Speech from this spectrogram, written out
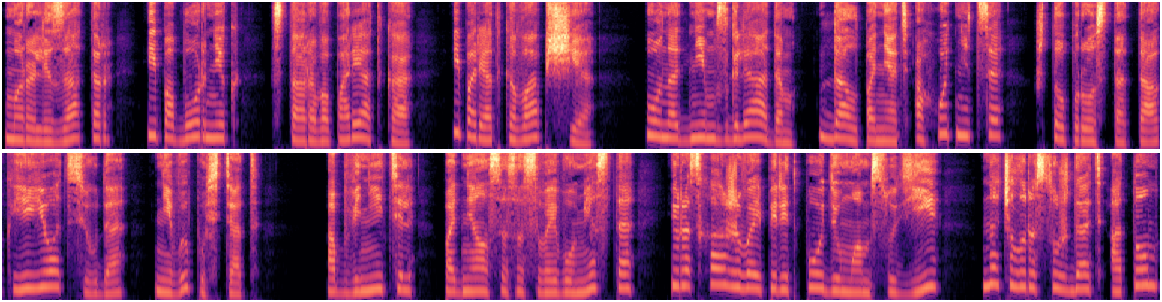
Морализатор и поборник старого порядка и порядка вообще. Он одним взглядом дал понять охотнице, что просто так ее отсюда не выпустят. Обвинитель поднялся со своего места и, расхаживая перед подиумом судьи, начал рассуждать о том,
